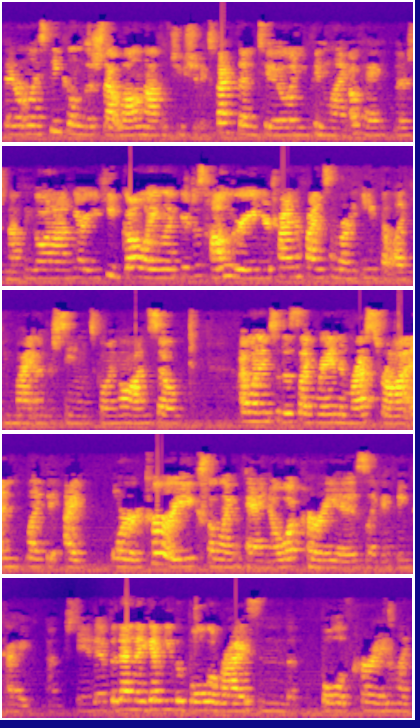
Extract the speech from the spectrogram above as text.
they don't really speak English that well, not that you should expect them to, and you can like, okay, there's nothing going on here. You keep going, like you're just hungry and you're trying to find somewhere to eat that like you might understand what's going on. So I went into this like random restaurant and like they, I ordered curry because I'm like, okay, I know what curry is. Like I think I understand it. But then they give you the bowl of rice and the bowl of curry, and like,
